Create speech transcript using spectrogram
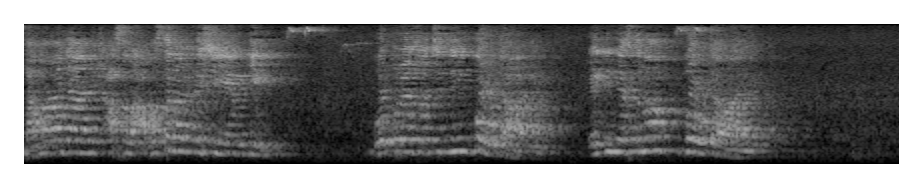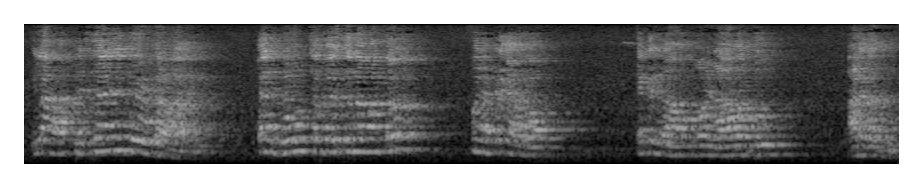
సమాజానికి అసలు అవసరమైన విషయం ఏమిటి గోపురేషన్ వచ్చింది గోవు కావాలి ఎయిటింగ్ చేస్తున్నాం గోవు కావాలి. ఇలా ప్రతిదానికి గోవు కావాలి. కానీ గోవును చంపేస్తున్నా మాత్రం? మనం ఎక్కడికి అడగం ఎక్కడికి రాము రావద్దు. అడగద్దు.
